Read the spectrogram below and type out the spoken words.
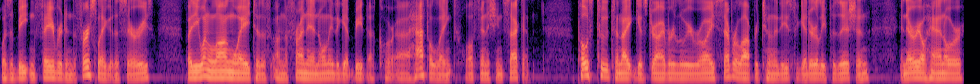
was a beaten favorite in the first leg of the series, but he went a long way to the, on the front end only to get beat a, a uh, half a length while finishing second. Post 2 tonight gives driver Louis Roy several opportunities to get early position, and Ariel Hanover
